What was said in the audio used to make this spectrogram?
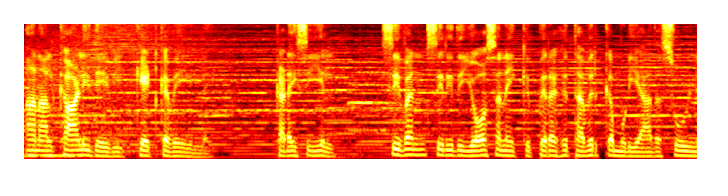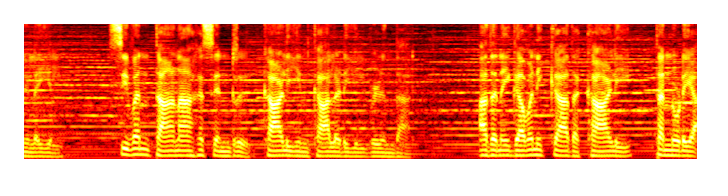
ஆனால் காளிதேவி கேட்கவே இல்லை. கடைசியில் சிவன் சிறிது யோசனைக்கு பிறகு தவிர்க்க முடியாத சூழ்நிலையில் சிவன் தானாக சென்று காளியின் காலடியில் விழுந்தார். அதனை கவனிக்காத காளி தன்னுடைய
